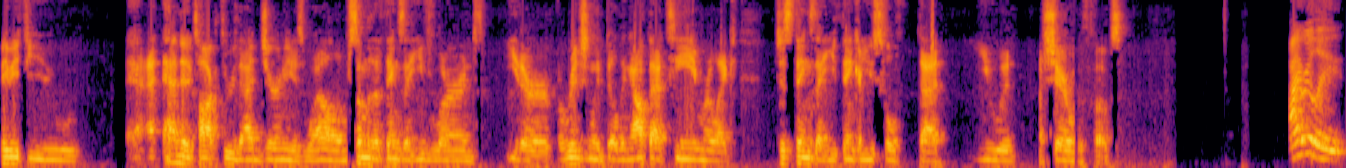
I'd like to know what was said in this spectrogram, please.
maybe if you had to talk through that journey as well, some of the things that you've learned either originally building out that team or like just things that you think are useful that you would share with folks? I really,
